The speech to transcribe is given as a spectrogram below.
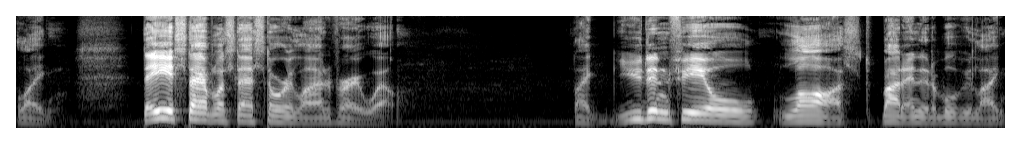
like they established that storyline very well. Like you didn't feel lost by the end of the movie. Like,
